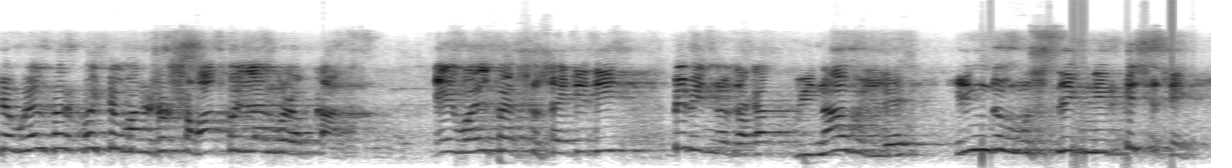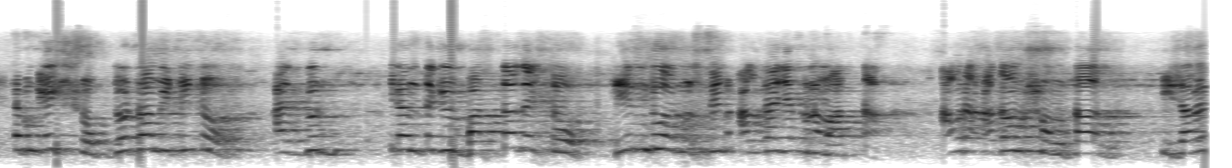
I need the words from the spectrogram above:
এটা ওয়েলফেয়ার হইতেও মানুষের সমাজ কল্যাণমূলক কাজ। এই ওয়েলফেয়ার সোসাইটি বিভিন্ন জায়গায় বিনামূল্যে হিন্দু, মুসলিম, নির্বিশেষে এবং এই শব্দটা মিটিত আজকের এখান থেকে বার্তা যাইত হিন্দু আর মুসলিম আলাদা যে কোনো না আমরা আদম সন্তান হিসাবে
